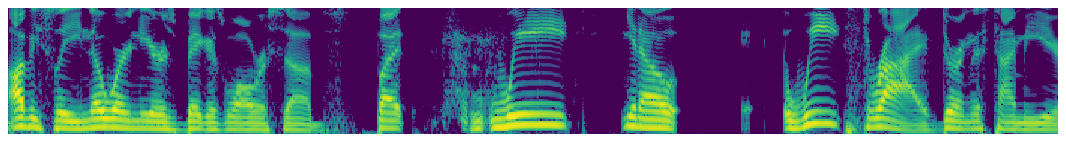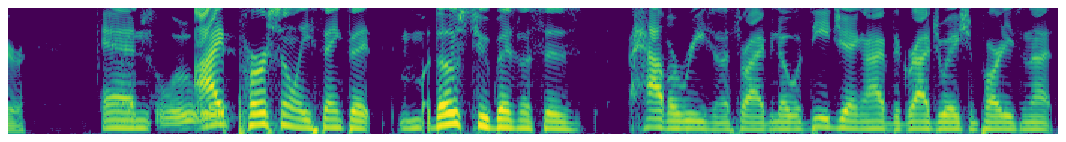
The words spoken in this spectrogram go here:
obviously nowhere near as big as Walrus Subs, but we, you know, we thrive during this time of year. And Absolutely. I personally think that m- those two businesses have a reason to thrive. You know, with DJing, I have the graduation parties and that.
